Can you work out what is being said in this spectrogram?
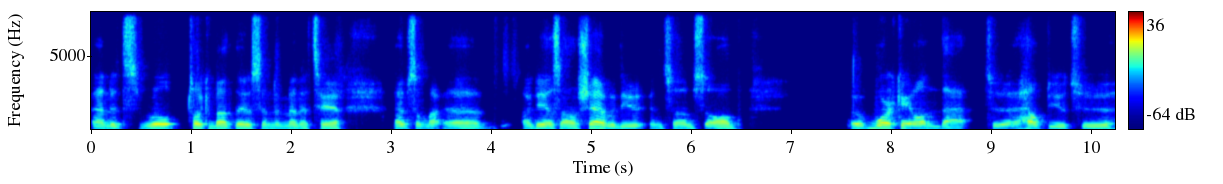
And it's we'll talk about this in a minute here. I have some uh, ideas I'll share with you in terms of uh, working on that to help you to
